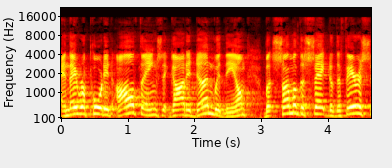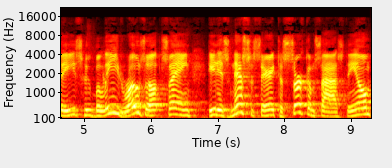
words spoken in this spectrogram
and they reported all things that God had done with them. But some of the sect of the Pharisees who believed rose up, saying, It is necessary to circumcise them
